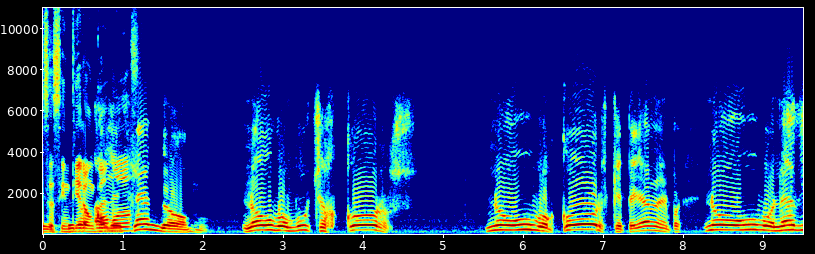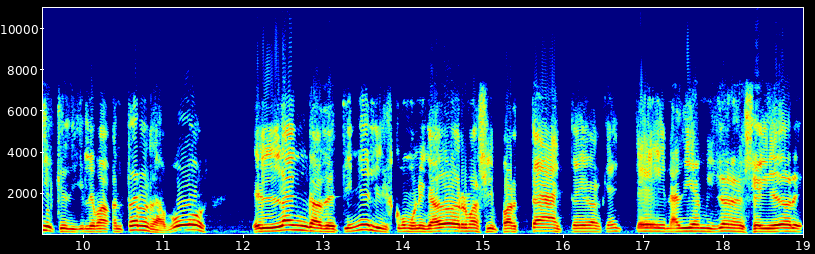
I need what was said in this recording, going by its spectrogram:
se sintieron cómodos. no hubo muchos cores, no hubo cores que pegaran el... No hubo nadie que levantara la voz. El langa de Tinelli, el comunicador más importante de Argentina, 10 millones de seguidores,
